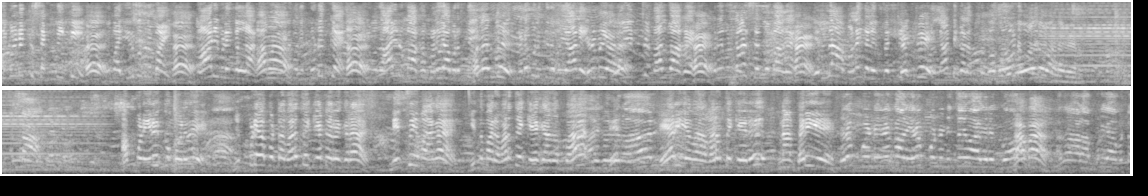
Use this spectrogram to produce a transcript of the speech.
சிவனுக்கு சக்திக்கு. ரூபாய் இருபது ரூபாய் ஆமா. இருபது கொடுக்க. இருபது ஆயிரமாக மழையாவருந்து வளர்ந்து. கடவுள் கிருபையாலே. உயர்ற்று வாழ்வாக. குறைவெல்லாம் செல்வமாக. எல்லா வளங்களை பெற்று பெற்று. அப்படி இருக்கும் பொழுது இப்படியாப்பட்ட வரத்தை கேட்டு இருக்கிறார் நிச்சயமாக இந்த மாதிரி வரத்தை கேட்காதப்பா. வேற வரத்தை கேளு நான் தருகிறேன் இறப்பொண்டு இருந்தால் இறப்பொண்டு நிச்சயமாக இருக்கும் ஆமா. அதனால் அப்படியாப்பட்ட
